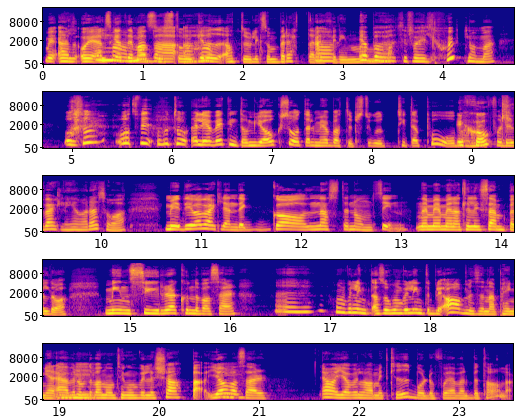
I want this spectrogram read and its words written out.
Men jag, och jag älskar att det var en så stor aha. grej att du liksom berättade för din mamma. Jag bara, det var helt sjukt mamma. Och så åt vi, åt, eller jag vet inte om jag också åt eller om jag bara typ stod och tittade på och bara, chock. "Men får du verkligen göra så? Men det var verkligen det galnaste någonsin. Nej men jag menar till exempel då, min syrra kunde vara så här. Eh, hon, vill inte, alltså hon vill inte bli av med sina pengar även Mhm. om det var någonting hon ville köpa. Jag Mm. var så här, ja jag vill ha mitt keyboard då får jag väl betala.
